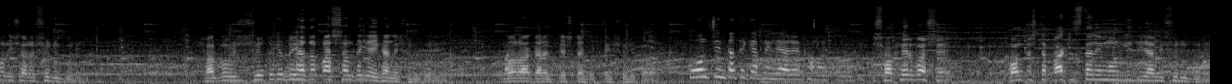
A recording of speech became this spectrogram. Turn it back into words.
পরিসরে শুরু করি। স্বল্প পরিসর শুরু থেকে দুই হাজার পাঁচ সাল থেকে এখানে শুরু করি। বড় আকারের চেষ্টা করছি শুরু করার। কোন চিন্তা থেকে আপনি লেয়ারের খামার করলেন? শখের বসে পঞ্চাশটা পাকিস্তানি মুরগি দিয়ে আমি শুরু করি।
